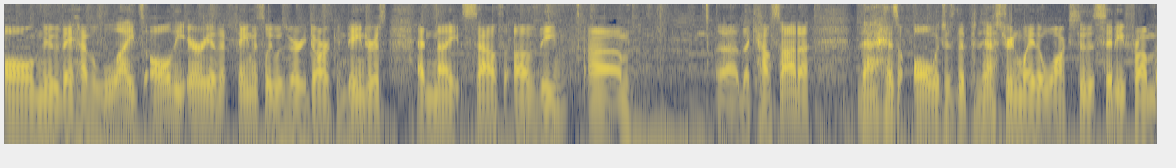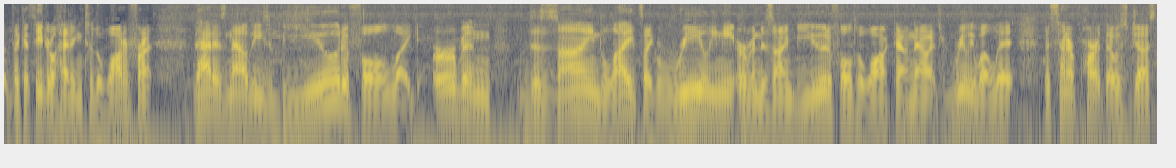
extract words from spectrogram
all new. They have lights. All the area that famously was very dark and dangerous at night south of the um, uh, the calzada that has all which is the pedestrian way that walks through the city from the cathedral heading to the waterfront that is now these beautiful like urban designed lights like really neat urban design beautiful to walk down now. It's really well lit. The center part that was just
